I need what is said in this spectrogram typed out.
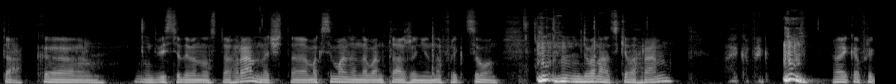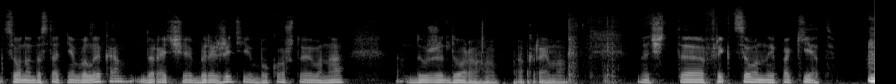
Так, е, 290 грам, значить, е, максимальне навантаження на фрикціон 12 кг. Гайка, фрик... Гайка фрикціонна достатньо велика. До речі, бережіть її, бо коштує вона дуже дорого окремо. Значить, е, фрикціонний пакет.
